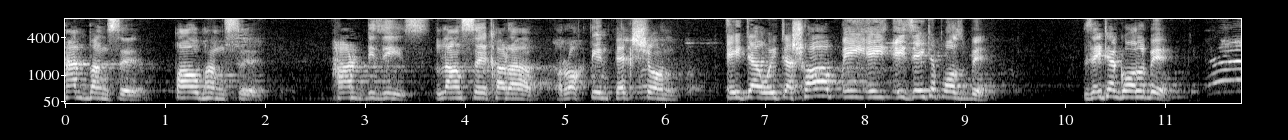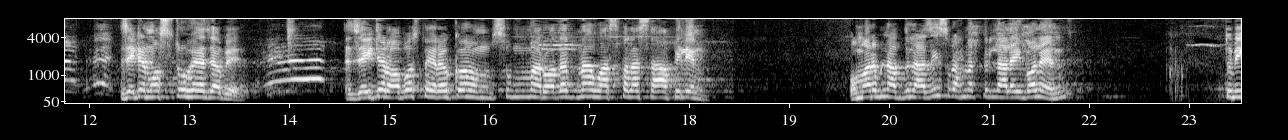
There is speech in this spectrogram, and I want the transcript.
হাত ভাঙছে, পাও ভাঙছে, হার্ট ডিজিজ, লাংসে খারাপ, রক্ত ইনফেকশন এইটা, ওইটা, সব এই এই এই যেইটা পচবে যেইটা গলবে যেটা নষ্ট হয়ে যাবে যেইটার অবস্থা এরকম, সুম্মা রদাদনা ওয়াসফালা সাহাফিলেন ওমর আব্দুল আজিজ রহমতুল্লাহ আলাই বলেন, তুমি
